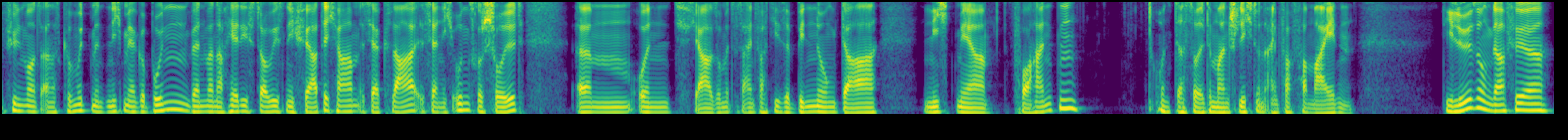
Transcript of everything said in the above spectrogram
fühlen wir uns an das Commitment nicht mehr gebunden, wenn wir nachher die Stories nicht fertig haben, ist ja klar, ist ja nicht unsere Schuld. Ähm, und ja, somit ist einfach diese Bindung da nicht mehr vorhanden. Und das sollte man schlicht und einfach vermeiden. Die Lösung dafür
